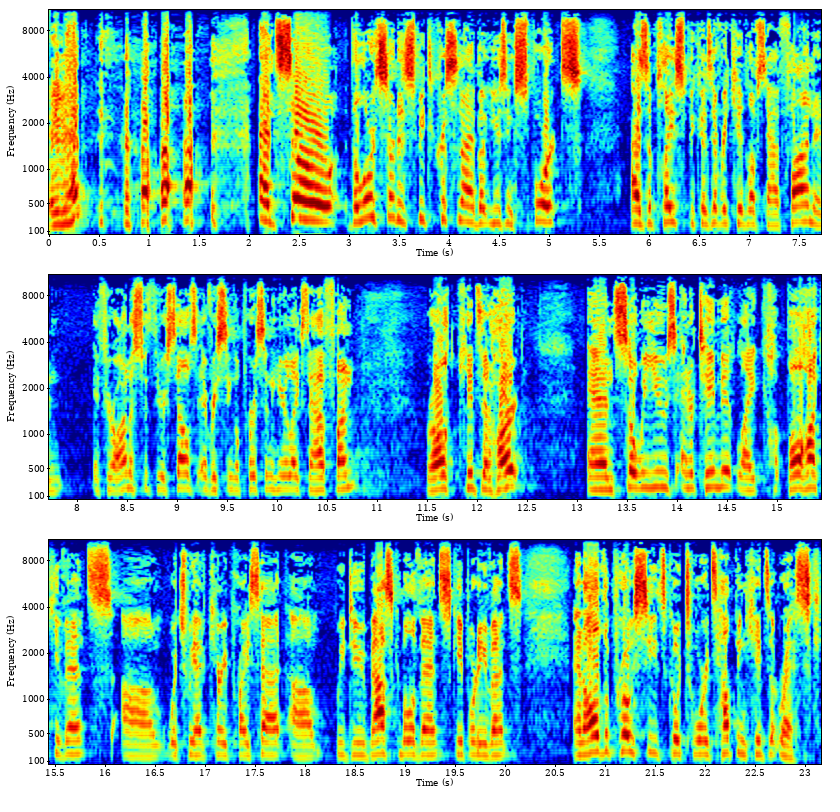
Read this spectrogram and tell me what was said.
Amen? and so the Lord started to speak to Chris and I about using sports as a place because every kid loves to have fun. And if you're honest with yourselves, every single person here likes to have fun. We're all kids at heart. And so we use entertainment like ball hockey events, um, which we had Carey Price at. Um, we do basketball events, skateboarding events, and all the proceeds go towards helping kids at risk.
